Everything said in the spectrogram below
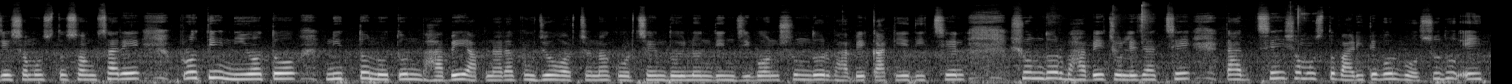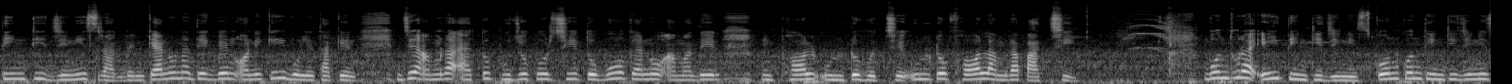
যে সমস্ত সংসারে প্রতিনিয়ত নিত্য নতুনভাবে আপনারা পুজো অর্চনা করছেন, দৈনন্দিন জীবন সুন্দরভাবে কাটিয়ে দিচ্ছেন, সুন্দরভাবে চলে যাচ্ছে, তার সেই সমস্ত বাড়িতে বলব, শুধু এই তিনটি জিনিস রাখবেন। কেননা দেখবেন অনেকেই বলে থাকেন যে, আমরা এত পুজো করছি তবুও কেন আমাদের ফল উল্টো হচ্ছে? উল্টো ফল আমরা পাচ্ছি। বন্ধুরা, এই তিনটি জিনিস, কোন কোন তিনটি জিনিস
